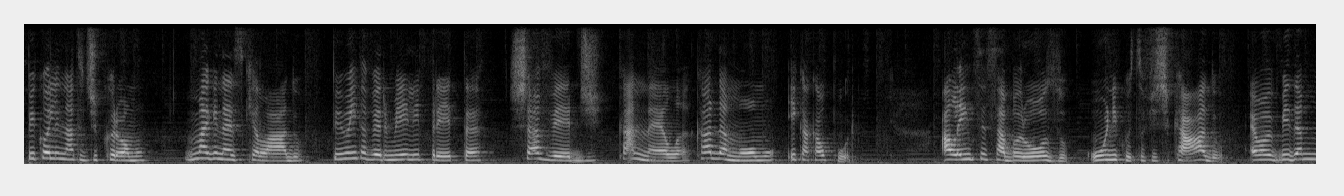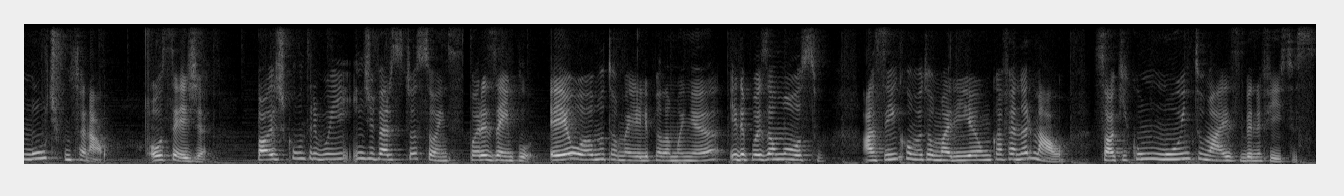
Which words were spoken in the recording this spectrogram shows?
picolinato de cromo, magnésio quelado, pimenta vermelha e preta, chá verde, canela, cardamomo e cacau puro. Além de ser saboroso, único e sofisticado, é uma bebida multifuncional, ou seja, pode contribuir em diversas situações. Por exemplo, eu amo tomar ele pela manhã e depois almoço, assim como eu tomaria um café normal, só que com muito mais benefícios.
